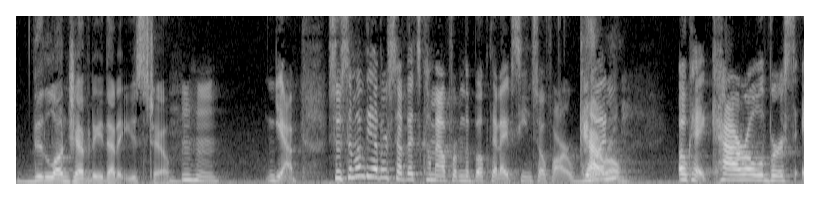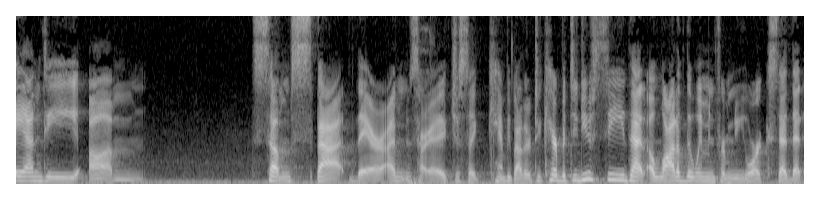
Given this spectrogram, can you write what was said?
the longevity that it used to. Yeah. So some of the other stuff that's come out from the book that I've seen so far. Carol. One, okay, Carol versus Andy. Um, some spat there. I'm sorry, I just like can't be bothered to care. But did you see that a lot of the women from New York said that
